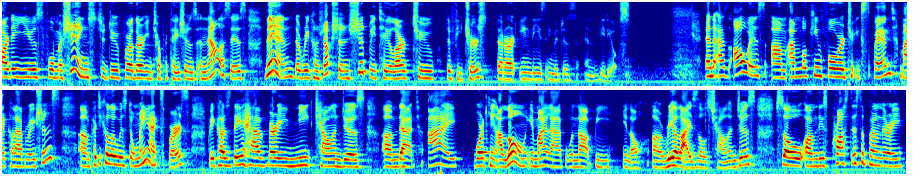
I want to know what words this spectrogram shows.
are they used for machines to do further interpretations analysis, then the reconstruction should be tailored to the features that are in these images and videos. And as always, um, I'm looking forward to expand my collaborations, um, particularly with domain experts, because they have very unique challenges um, that I working alone in my lab would not be, you know, uh, realize those challenges. So um, these cross-disciplinary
